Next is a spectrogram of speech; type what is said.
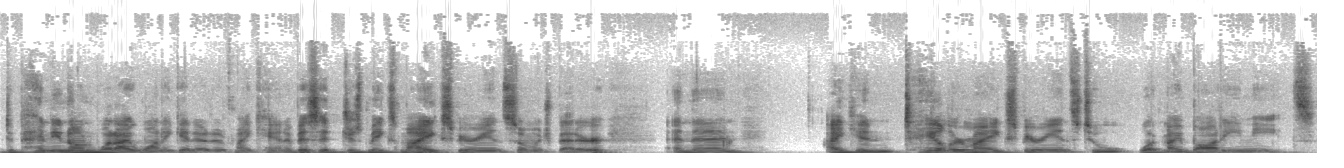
depending on what I want to get out of my cannabis, it just makes my experience so much better. And then I can tailor my experience to what my body needs.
